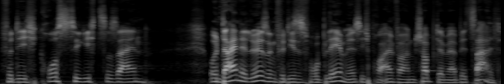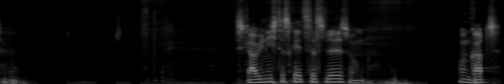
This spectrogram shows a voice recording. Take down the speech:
für dich großzügig zu sein. Und deine Lösung für dieses Problem ist, ich brauche einfach einen Job, der mehr bezahlt. Das ist, glaube ich, nicht das Rätsels Lösung. Und Gott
